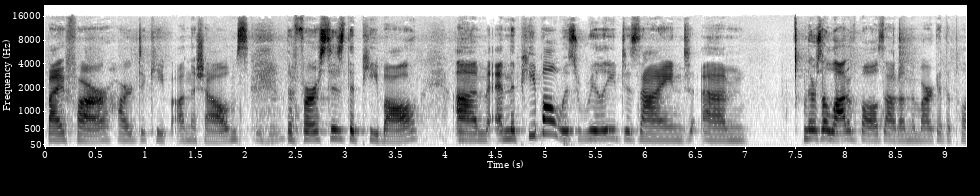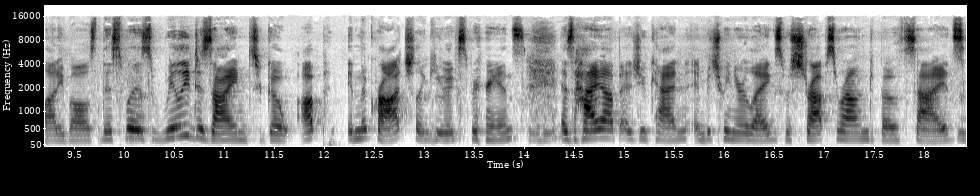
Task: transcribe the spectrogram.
by far hard to keep on the shelves. The first is the P-ball. Um, and the P-ball was really designed... Um, there's a lot of balls out on the market, the Pilates balls. This was really designed to go up in the crotch, like you experienced, as high up as you can in between your legs with straps around both sides.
